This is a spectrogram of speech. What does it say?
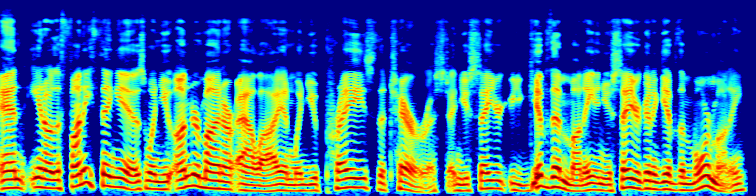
And, you know, the funny thing is when you undermine our ally and when you praise the terrorist and you say you give them money and you say you're going to give them more money,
